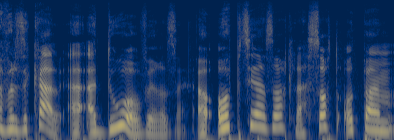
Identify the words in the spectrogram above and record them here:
אבל זה קל, הדו-אובר הזה, האופציה הזאת לעשות עוד פעם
